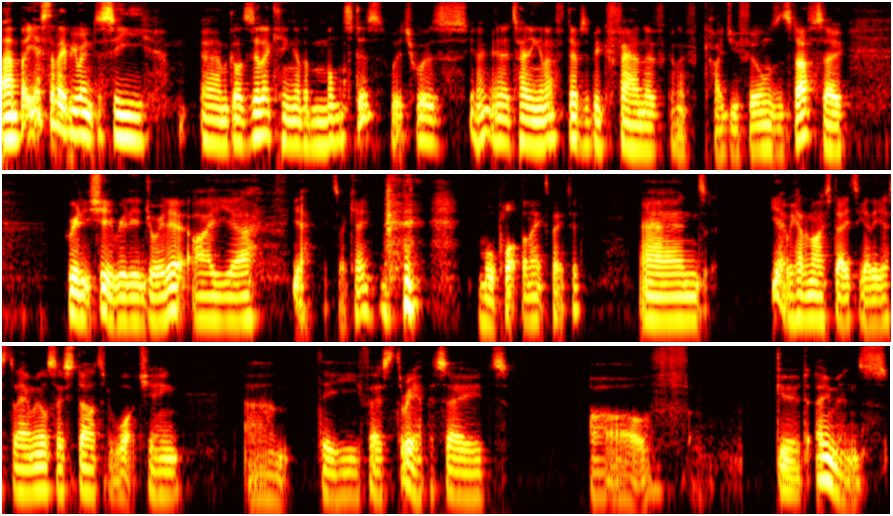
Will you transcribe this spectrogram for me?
Um, but yesterday we went to see um, Godzilla King of the Monsters, which was, you know, entertaining enough. Deb's a big fan of kind of kaiju films and stuff, so really, she really enjoyed it. I, uh, yeah, it's okay. More plot than I expected. And yeah, we had a nice day together yesterday, and we also started watching um, the first three episodes of Good Omens,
